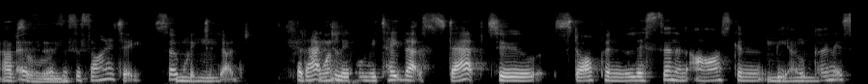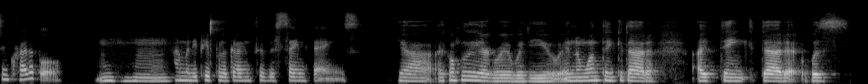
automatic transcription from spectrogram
Absolutely as, as a society so quick to mm-hmm. judge. But actually when we take that step to stop and listen and ask and be mm-hmm. open it's incredible Mm-hmm. How many people are going through the same things? Yeah, I completely agree with you. And one thing that I think that it was,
